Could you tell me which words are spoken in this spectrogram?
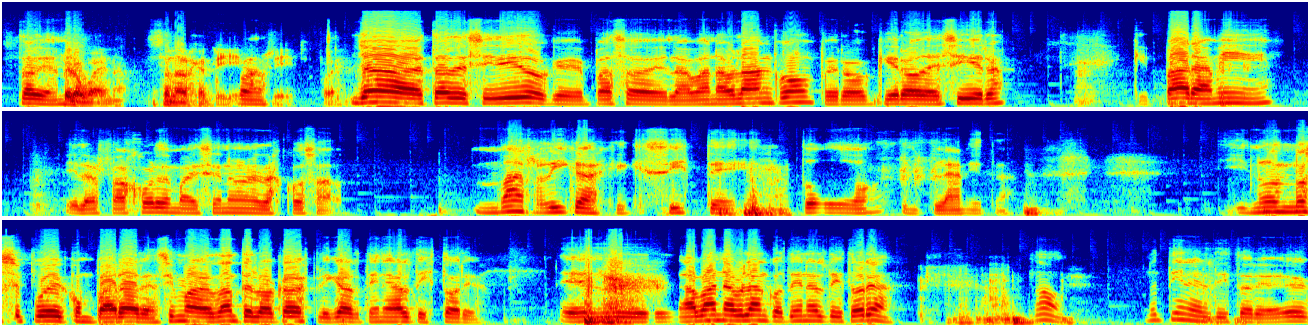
Está bien. Pero bueno, son argentinos. Bueno. sí, bueno. Ya está decidido que pasa de la Habana Blanco, pero quiero decir que para mí el alfajor de maicena es una de las cosas más ricas que existe en todo el planeta. Y no, no se puede comparar. Encima Dante lo acaba de explicar, tiene alta historia. ¿El Habana Blanco tiene alta historia? No, no tiene alta historia. Eh,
